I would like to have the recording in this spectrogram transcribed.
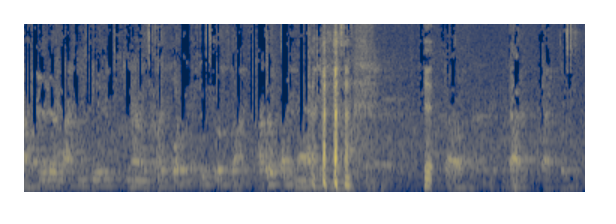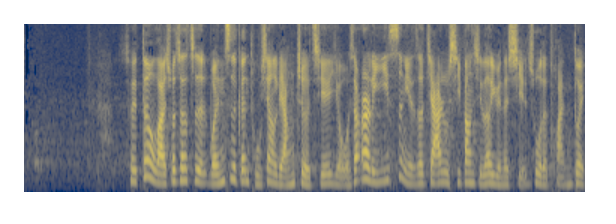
my editor got confused. You know, it's like, what does this look like? How do I imagine. So that 所以对我来说，这是文字跟图像两者皆有。我在二零一四年的时候加入西方极乐园的写作的团队。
